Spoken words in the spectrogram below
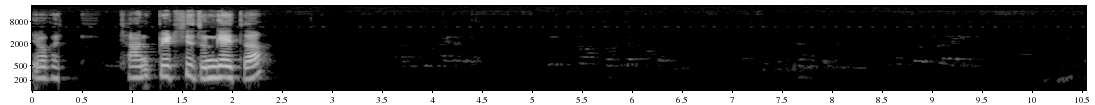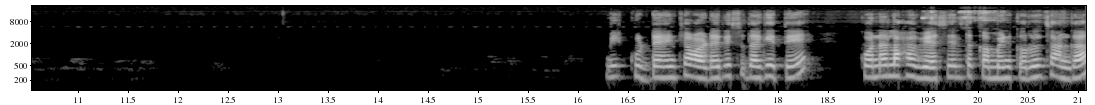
हे बघा छान पीठ शिजून घ्यायचं. मी कुड्ड्यांच्या ऑर्डरीसुद्धा घेते. कोणाला हवे असेल तर कमेंट करून सांगा.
